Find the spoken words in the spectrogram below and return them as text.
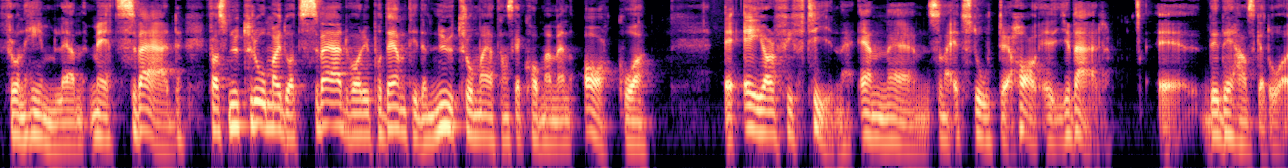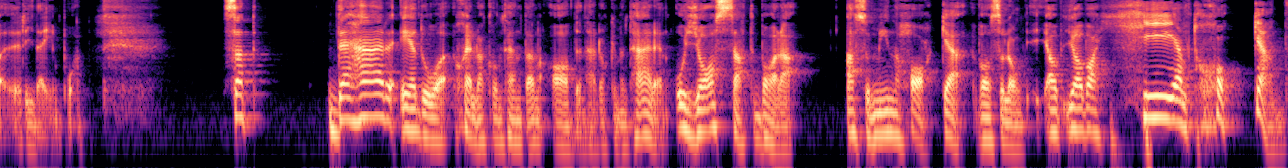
från himlen med ett svärd. Fast nu tror man ju då att svärd var det på den tiden. Nu tror man ju att han ska komma med en AK eh, AR-15, en, eh, sån här, ett stort eh, ha, eh, gevär. Eh, det är det han ska då rida in på. Så att det här är då själva kontentan av den här dokumentären. Och jag satt bara, alltså min haka var så långt. Jag, jag var helt chockad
